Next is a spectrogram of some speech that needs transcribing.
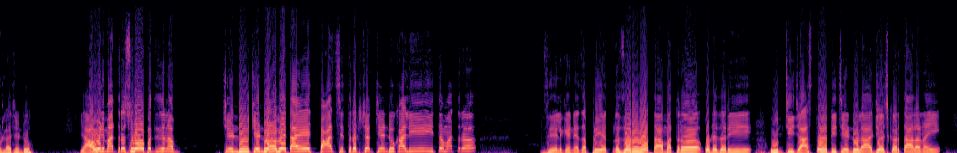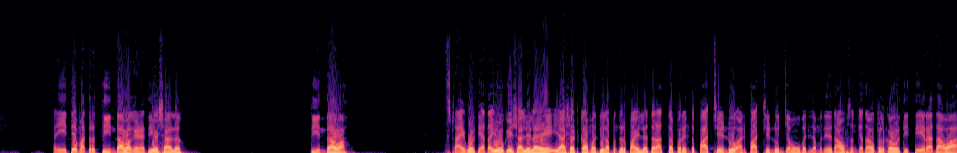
पुढला चेंडू. यावेळी मात्र सुरळ पद्धतीनं चेंडू चेंडू हवेत आहेत. पाच क्षेत्ररक्षक चेंडू खाली. इथं मात्र झेल घेण्याचा प्रयत्न जरूर होता. मात्र कुठेतरी उंची जास्त होती चेंडूला. जज करता आला नाही. आणि इथे मात्र तीन धावा घेण्यात यश आलं. तीन धावा. स्ट्राईकवरती आता योगेश आलेला आहे. या षटकामधील आपण जर पाहिलं तर आतापर्यंत पाच चेंडू आणि पाच चेंडूंच्या मोबदल्यामध्ये धावसंख्या धावपलकावरती तेरा धावा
